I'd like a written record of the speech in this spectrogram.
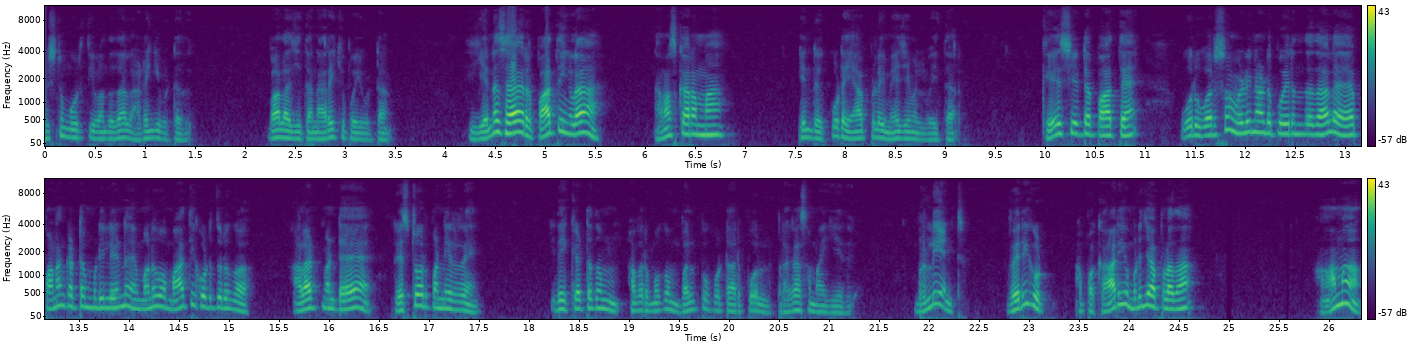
விஷ்ணுமூர்த்தி வந்ததால் அடங்கிவிட்டது. பாலாஜி தன் அறைக்கு போய்விட்டான். என்ன சார் பார்த்தீங்களா? நமஸ்காரம்மா என்று கூட ஆப்பிளை மேஜமேல் வைத்தார். கேஸ் ஷீட்டை பார்த்தேன். ஒரு வருஷம் வெளிநாடு போயிருந்ததால் பணம் கட்ட முடியலன்னு மனுவை மாற்றி கொடுத்துருங்கோ அலாட்மெண்ட்டை ரெஸ்டோர் பண்ணிடுறேன். இதை கேட்டதும் அவர் முகம் பல்பு போட்டார் போல் பிரகாசமாகியது. பிரில்லியன்ட் வெரி குட் அப்போ காரியம் முடிஞ்சாப்புல தான் ஆமாம்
